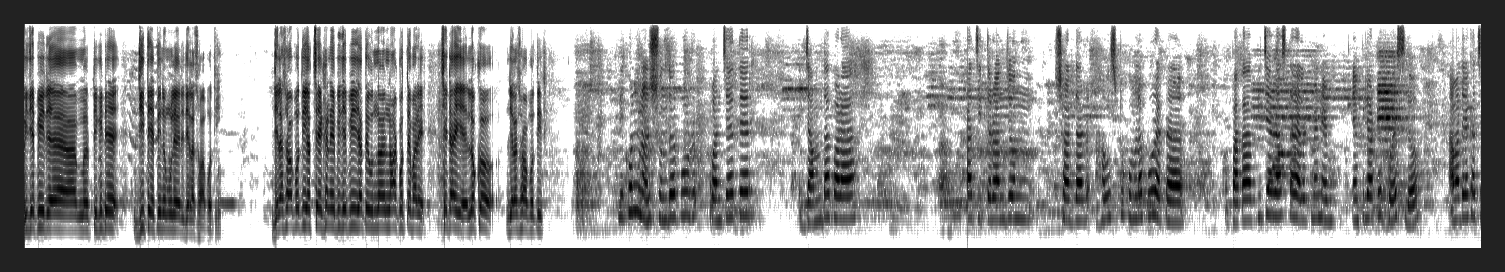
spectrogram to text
বিজেপির টিকিটে জিতে তৃণমূলের জেলা সভাপতি। জেলা সভাপতি হচ্ছে এখানে বিজেপি যাতে উন্নয়ন না করতে পারে, সেটাই লক্ষ্য জেলা সভাপতির। দেখুন, সুন্দরপুর পঞ্চায়েতের জামদাপাড়া চিত্তরঞ্জন সর্দার হাউস টু কমলাপুর একটা পাকা পিচের রাস্তার অ্যালটমেন্ট এমপি লটে হয়েছিল আমাদের কাছে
